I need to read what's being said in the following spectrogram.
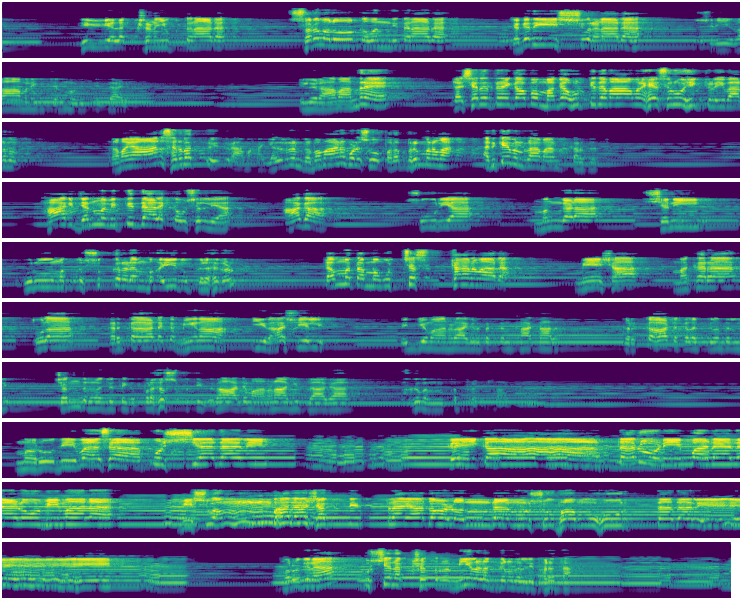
ದಿವ್ಯ ಲಕ್ಷಣಯುಕ್ತನಾದ ಸರ್ವಲೋಕವಂದಿತನಾದ ಜಗದೀಶ್ವರನಾದ ಶ್ರೀರಾಮನಿಗೆ ಜನ್ಮವಿತ್ತಿದ್ದಾಳೆ ಇಲ್ಲಿ ರಾಮ ಅಂದ್ರೆ ದಶರಥನಿಗೆ ಒಬ್ಬ ಮಗ ಹುಟ್ಟಿದವ, ಅವನ ಹೆಸರು ಹೀಗೆ ತಿಳಿಯಬಾರದು. ರಮಯಾನ್ ಸರ್ವತ್ರ ಇತ್ತು ರಾಮ, ಎಲ್ಲರನ್ನು ರಮಮಾನಗೊಳಿಸುವ ಪರಬ್ರಹ್ಮನಮ ಅದಕ್ಕೆ ಅವನು ರಾಮ ಅಂತ ಕರೆದದ್ದು. ಹಾಗೆ ಜನ್ಮವಿತ್ತಿದ್ದಾಳೆ ಕೌಶಲ್ಯ. ಆಗ ಸೂರ್ಯ, ಮಂಗಳ, ಶನಿ, ಗುರು ಮತ್ತು ಶುಕ್ರರೆಂಬ ಐದು ಗ್ರಹಗಳು ತಮ್ಮ ತಮ್ಮ ಉಚ್ಚ ಸ್ಥಾನವಾದ ಮೇಷ, ಮಕರ, ತುಲಾ, ಕರ್ಕಾಟಕ, ಮೀನಾ ಈ ರಾಶಿಯಲ್ಲಿ ವಿದ್ಯಮಾನರಾಗಿರತಕ್ಕಂತಹ ಕಾಲ. ಕರ್ಕಾಟಕ ಲಗ್ನದಲ್ಲಿ ಚಂದ್ರನ ಜೊತೆಗೆ ಬೃಹಸ್ಪತಿ ವಿರಾಜಮಾನನಾಗಿದ್ದಾಗ ಭಗವಂತ ಪ್ರಕಟನಾಗ್ತಾನೆ ಮರುದಿವಸ ಪುಷ್ಯದಲ್ಲಿ ಕೈಕಾ ತರುಣಿ ಪಡೆದಳು ವಿಶ್ವಂಭರ ಶಕ್ತಿ ತ್ರಯದೊಳೊಂದನು ಶುಭ ಮುಹೂರ್ತದಲ್ಲಿ ಮರುದಿನ ಪುಷ್ಯ ನಕ್ಷತ್ರ ನೀಲಲಗ್ನದಲ್ಲಿ ಭರತ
